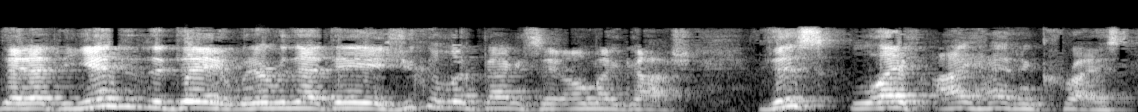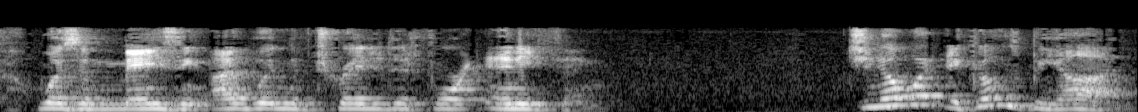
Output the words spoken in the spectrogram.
That at the end of the day, whatever that day is, you can look back and say, oh my gosh, this life I had in Christ was amazing. I wouldn't have traded it for anything. Do you know what? It goes beyond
